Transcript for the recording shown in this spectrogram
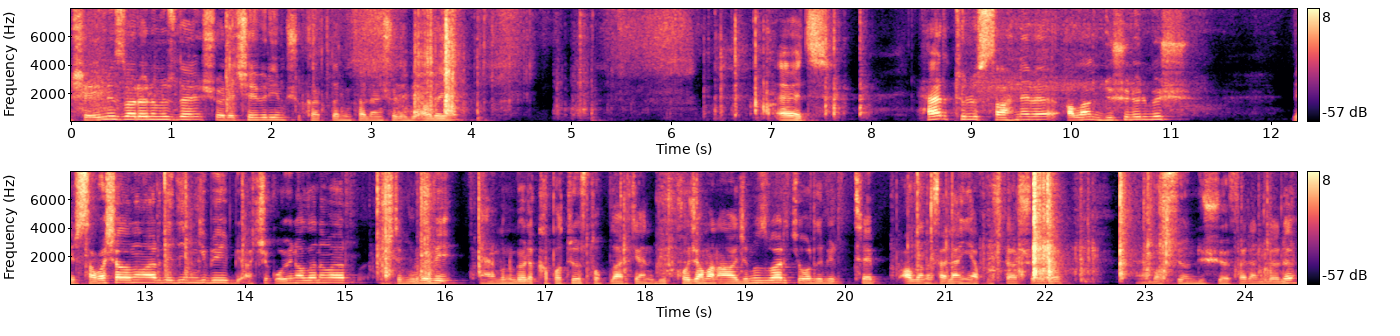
şeyimiz var önümüzde. Şöyle çevireyim şu kartlarını falan şöyle bir alayım. Evet. Her türlü sahne ve alan düşünülmüş. Bir savaş alanı var dediğim gibi. Bir açık oyun alanı var. İşte burada bir yani bunu böyle kapatıyoruz toplarken bir kocaman ağacımız var ki orada bir trap alanı falan yapmışlar şöyle. Yani basıyorsun düşüyor falan böyle.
